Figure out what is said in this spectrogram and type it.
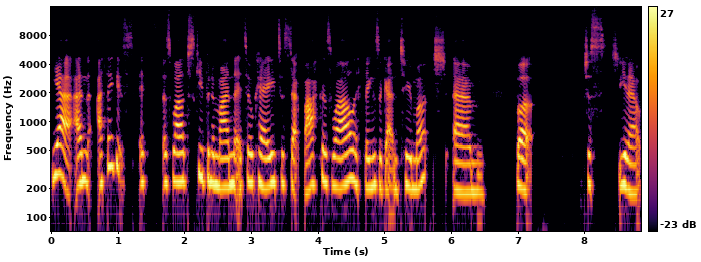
yeah, and I think it's it's as well just keeping in mind that it's okay to step back as well if things are getting too much. Um, but just you know,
